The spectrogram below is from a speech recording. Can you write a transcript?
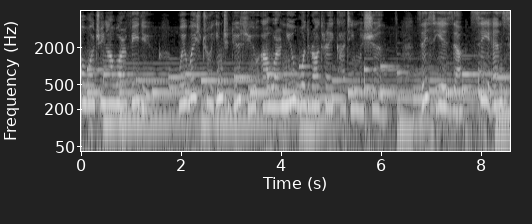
for watching our video. We wish to introduce you our new wood rotary cutting machine. This is a CNC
